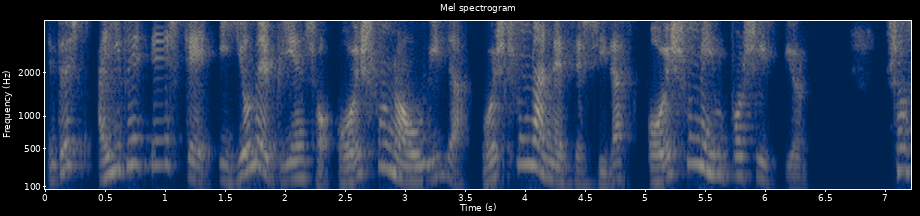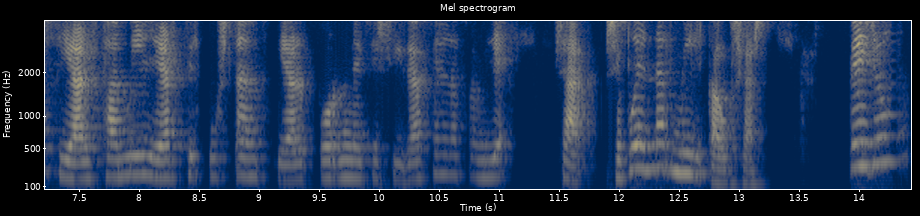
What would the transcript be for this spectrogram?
Entonces, hay veces que, y yo me pienso, o es una huida, o es una necesidad, o es una imposición social, familiar, circunstancial, por necesidad en la familia. O sea, se pueden dar mil causas, pero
